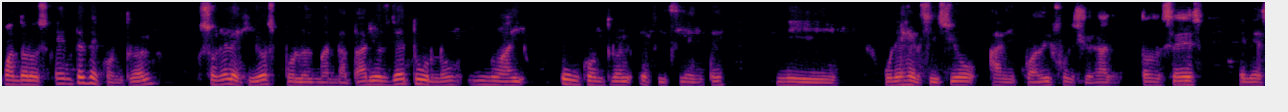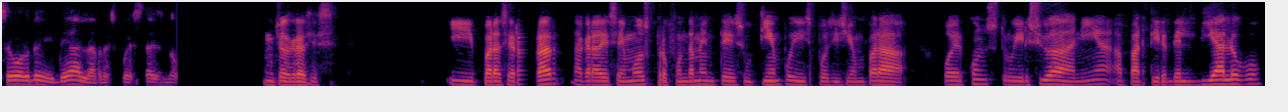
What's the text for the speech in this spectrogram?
Cuando los entes de control son elegidos por los mandatarios de turno, no hay un control eficiente ni un ejercicio adecuado y funcional. Entonces, en ese orden ideal, la respuesta es no. Muchas gracias. Y para cerrar, agradecemos profundamente su tiempo y disposición para poder construir ciudadanía a partir del diálogo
